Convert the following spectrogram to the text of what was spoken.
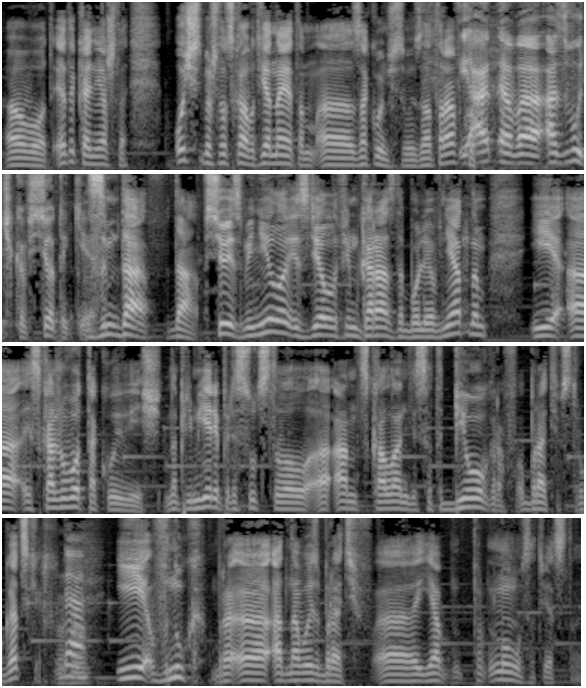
вот, это, конечно, очень смешно сказал. Вот я на этом э, закончу свою затравку. И, а- а- озвучка все-таки. Да, да, все изменило и сделало фильм гораздо более внятным. И э, скажу вот такую вещь. На премьере присутствовал э, Ант Скаландис, это биограф братьев Стругацких, Да. и внук э, одного из братьев. Э, я, ну, соответственно,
